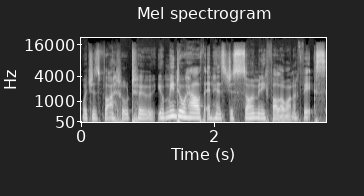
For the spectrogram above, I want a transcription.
which is vital to your mental health and has just so many follow-on effects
